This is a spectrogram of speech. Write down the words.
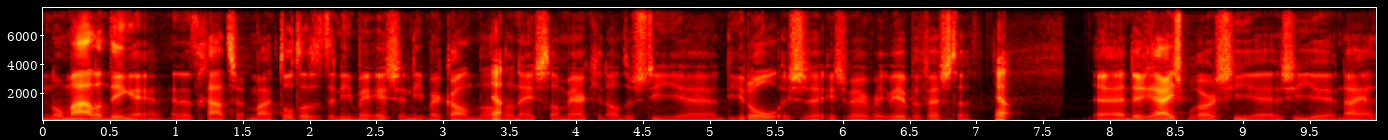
normale dingen. En het gaat maar totdat het er niet meer is en niet meer kan, dan Ja. ineens dan merk je dat. Dus die, die rol is, is weer, weer bevestigd. Ja. Eh, de reisbro's zie, je- zie je, nou ja,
